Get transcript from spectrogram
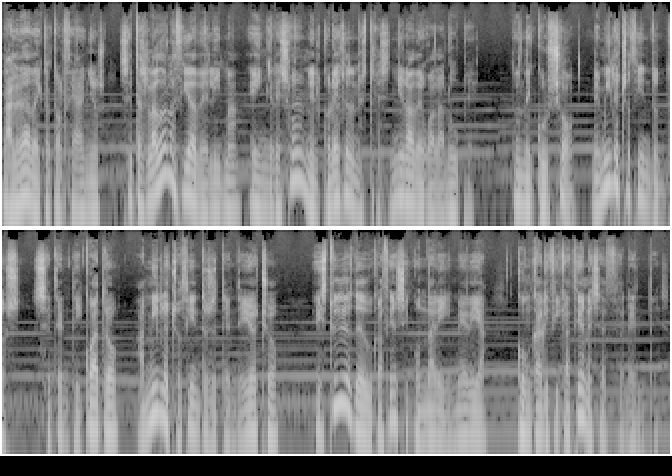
A la edad de 14 años se trasladó a la ciudad de Lima e ingresó en el Colegio de Nuestra Señora de Guadalupe, donde cursó de 1874 a 1878 estudios de educación secundaria y media con calificaciones excelentes.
